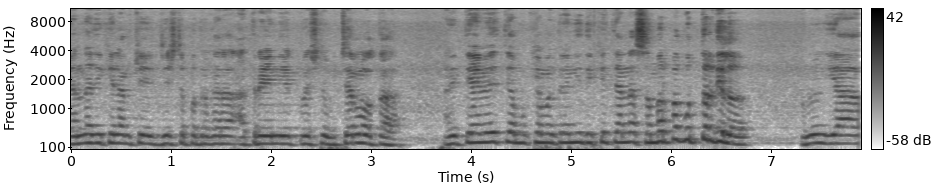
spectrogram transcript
यांना देखील आमचे ज्येष्ठ पत्रकार आत्रे यांनी एक प्रश्न विचारला होता. आणि त्यावेळेस त्या मुख्यमंत्र्यांनी देखील त्यांना समर्पक उत्तर दिलं. म्हणून या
